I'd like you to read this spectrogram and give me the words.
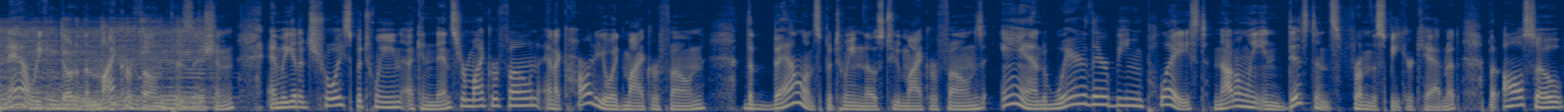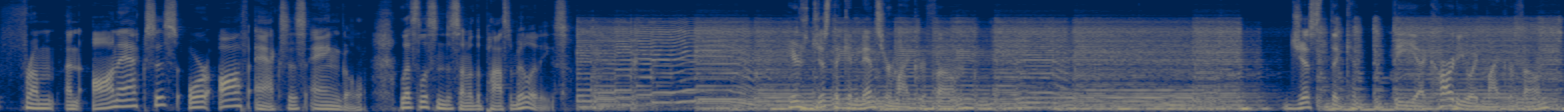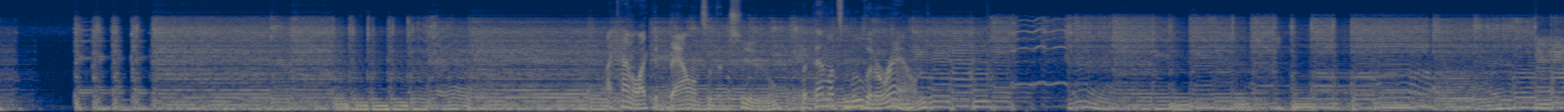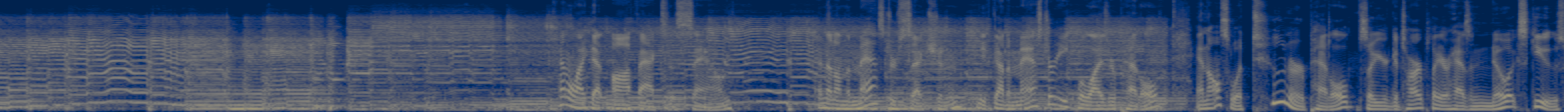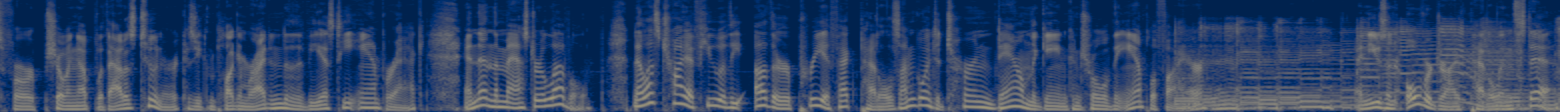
Now we can go to the microphone position and we get a choice between a condenser microphone and a cardioid microphone, the balance between those two microphones, and where they're being placed, not only in distance from the speaker cabinet, but also from an on axis or off axis angle. Let's listen to some of the possibilities. Here's just the condenser microphone. Just the the uh, cardioid microphone. I kind of like the balance of the two, but then let's move it around. Kind of like that off-axis sound. And then on the master section, we've got a master equalizer pedal and also a tuner pedal, so your guitar player has no excuse for showing up without his tuner because you can plug him right into the VST amp rack, and then the master level. Now let's try a few of the other pre-effect pedals. I'm going to turn down the gain control of the amplifier and use an overdrive pedal instead.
